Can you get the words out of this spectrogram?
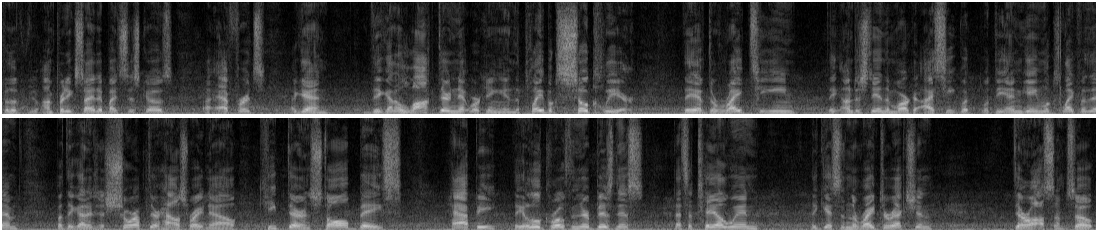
for the, I'm pretty excited by Cisco's uh, efforts. Again, they got to lock their networking in, the playbook's so clear. They have the right team, they understand the market. I see what, what the end game looks like for them, but they got to just shore up their house right now, keep their install base happy, they get a little growth in their business, that's a tailwind, they get in the right direction, they're awesome. So,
